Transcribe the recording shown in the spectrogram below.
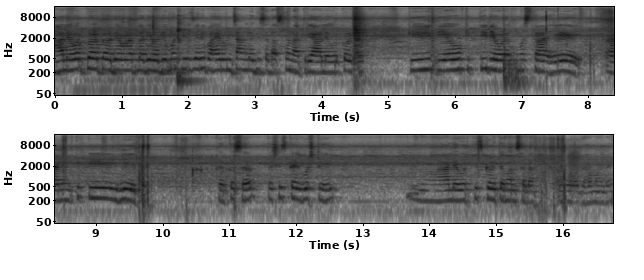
आल्यावर कळतं देवळातला देव देव मंदिर जरी बाहेरून चांगलं दिसत असलं ना तरी आल्यावर कळतं की देव किती देवळात मस्त आहे आणि किती हे तर तसं तशीच काही गोष्ट आहे. आल्यावरतीच कळतं माणसाला एवढा घाम आलाय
